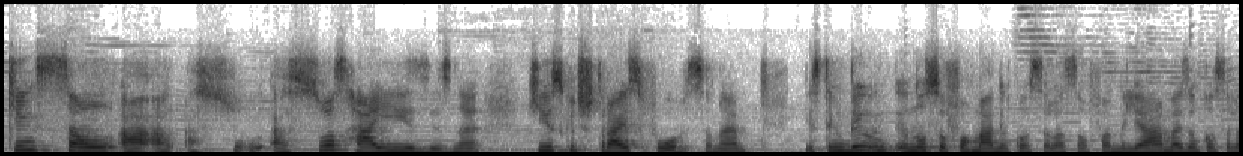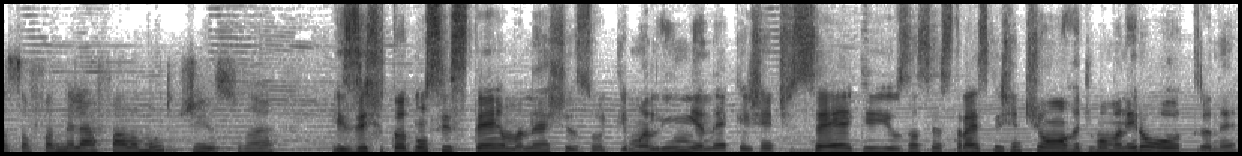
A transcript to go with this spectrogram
Quem são a, a, a su, as suas raízes, né? Que isso que te traz força, né? Isso tem, eu não sou formada em constelação familiar, mas a constelação familiar fala muito disso, né? Existe todo um sistema, né, Shizu? Tem uma linha, né, que a gente segue e os ancestrais que a gente honra de uma maneira ou outra, né?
